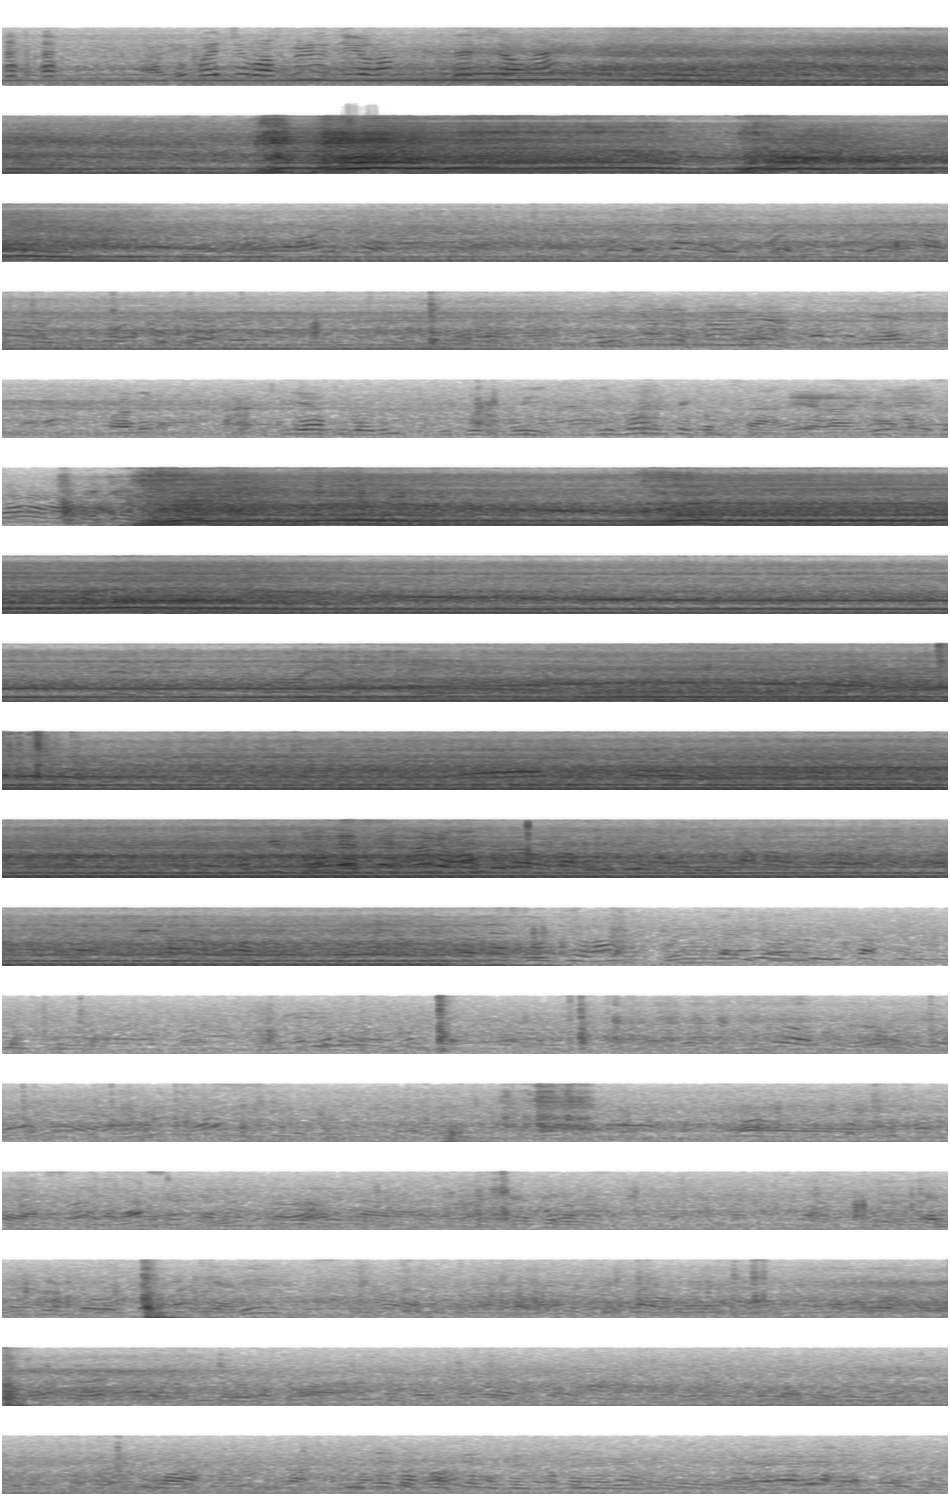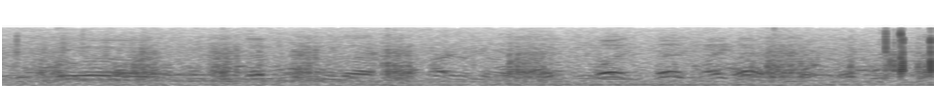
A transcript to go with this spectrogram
Au moins, tu vas plus le dire. Hein. Attention, hein. Oui, c'est comme ça. C'est comme ça. Gracias. alternative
